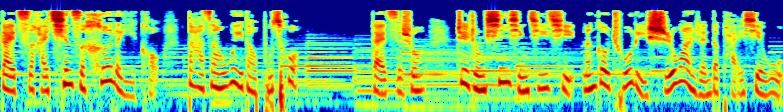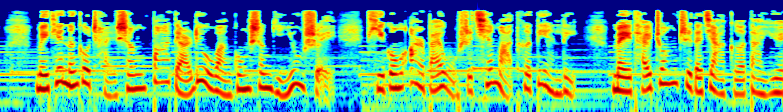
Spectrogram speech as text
盖茨还亲自喝了一口，大赞味道不错。盖茨说，这种新型机器能够处理十万人的排泄物，每天能够产生八点六万公升饮用水，提供二百五十千瓦特电力，每台装置的价格大约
